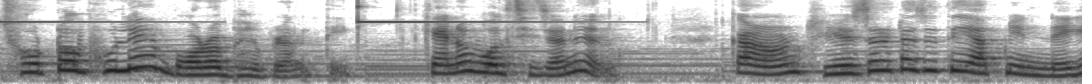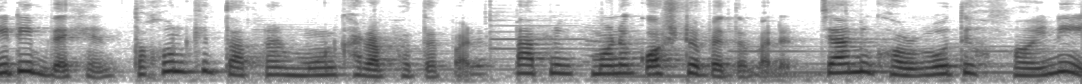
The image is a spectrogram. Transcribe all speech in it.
ছোট ভুলে বড় বিভ্রান্তি কেন বলছি জানেন? কারণ রেজাল্টটা যদি আপনি নেগেটিভ দেখেন, তখন কিন্তু আপনার মন খারাপ হতে পারে বা আপনি মনে কষ্ট পেতে পারেন যে আমি গর্ভবতী হয়নি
